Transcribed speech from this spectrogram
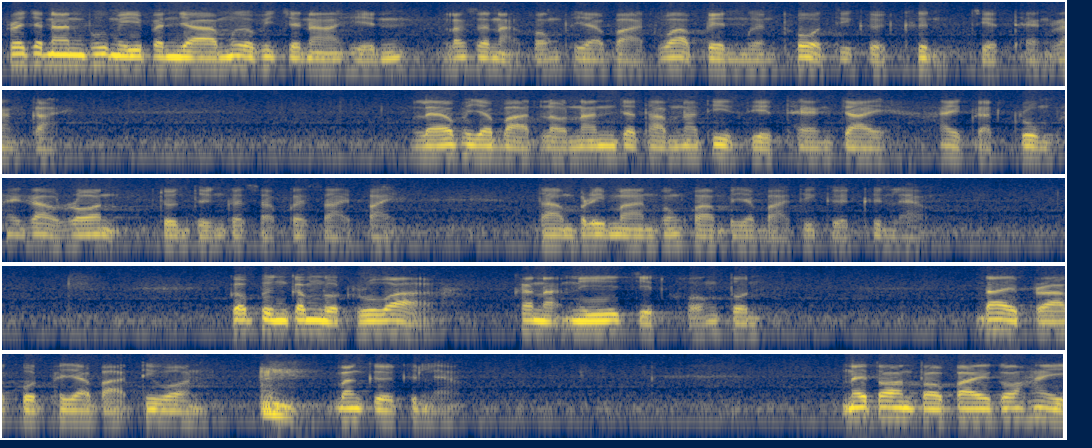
เพราะฉะนั้นผู้มีปัญญาเมื่อพิจารณาเห็นลักษณะของพยาบาทว่าเป็นเหมือนโทษที่เกิดขึ้นเสียดแทงร่างกาย แล้วพยาบาทเหล่านั้นจะทำหน้าที่เสียดแทงใจให้กรัดกลุ่มให้เร่าร้อนจนถึงกระสับกระส่ายไป ตามปริมาณของความพยาบาทที่เกิดขึ้นแล้ว ก็พึงกำหนดรู้ว่า ขณะนี้จิตของตน ได้ปรากฏพยาบาทที่วรบังเกิดขึ้นแล้ว ในตอนต่อไปก็ให้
